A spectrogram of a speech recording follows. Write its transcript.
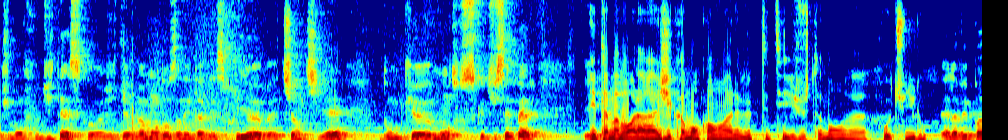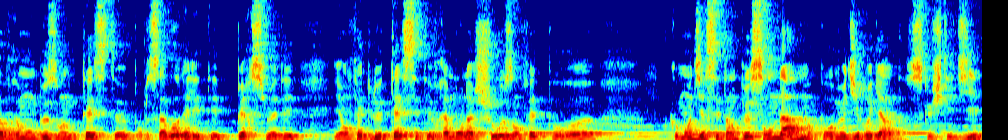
je m'en fous du test. Quoi. J'étais vraiment dans un état d'esprit, bah, tiens, tu y es, donc montre ce que tu sais faire. Et ta maman, elle a réagi comment quand elle a vu que tu étais justement euh, au-dessus du lot Elle n'avait pas vraiment besoin de test pour le savoir, elle était persuadée. Et en fait, le test, c'était vraiment la chose, en fait, pour... Euh, comment dire, c'est un peu son arme pour me dire, regarde, ce que je t'ai dit,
